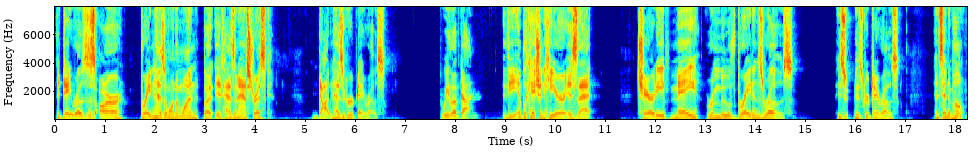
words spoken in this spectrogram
The date roses are Brayden has a one on one, but it has an asterisk. Dotun has a group date rose. We love Dotun. the implication here is that Charity may remove Brayden's rose, his his group date rose, and send him home.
